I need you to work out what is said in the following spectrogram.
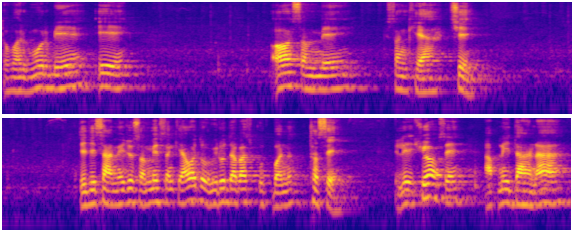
તો વર્ગમૂળ બે એ અસમય સંખ્યા છે. તેથી સામે જો સમય સંખ્યા હોય તો વિરોધાભાસ ઉત્પન્ન થશે. એટલે શું આવશે? આપણી ધારણા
